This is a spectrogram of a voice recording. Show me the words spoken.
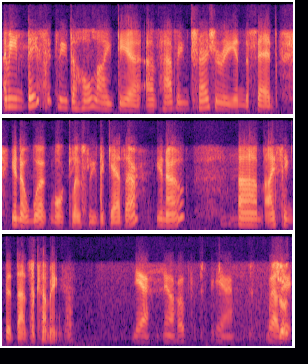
I mean, basically, the whole idea of having Treasury and the Fed, you know, work more closely together. You know, Mhm. um, I think that that's coming. Yeah, no, hope. Yeah. Well, So- they're,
